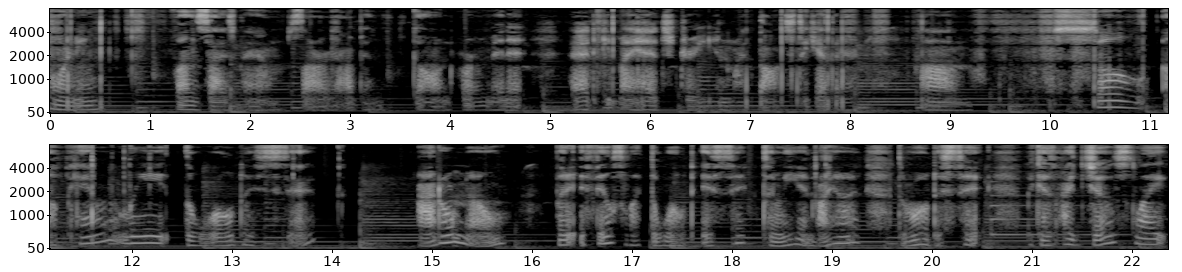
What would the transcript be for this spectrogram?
morning, fun size fam. Sorry I've been gone for a minute. I had to get my head straight and my thoughts together. Um, so apparently the world is sick. I don't know, but it feels like the world is sick to me in my eyes. The world is sick because I just like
